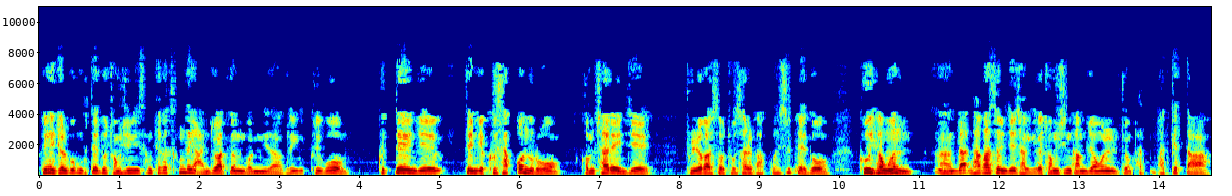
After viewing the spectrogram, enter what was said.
그러니까 결국은 그때도 정신 상태가 상당히 안 좋았던 겁니다. 그리고 그때 이제 그때 이제 그 사건으로 검찰에 이제 불려가서 조사를 받고 했을 때도 그 형은 아, 나, 나가서 이제 자기가 정신 감정을 좀 받, 받겠다.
